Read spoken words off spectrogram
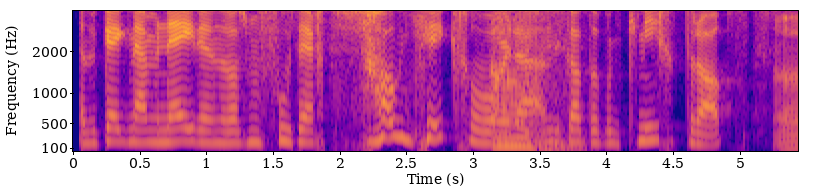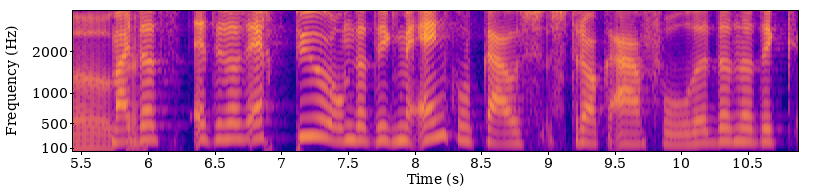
En toen keek ik naar beneden en dan was mijn voet echt zo dik geworden. Oh. En ik had op een knie getrapt. Oh. Maar dat, het was echt puur omdat ik mijn enkelkous strak aanvoelde. Dan dat ik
